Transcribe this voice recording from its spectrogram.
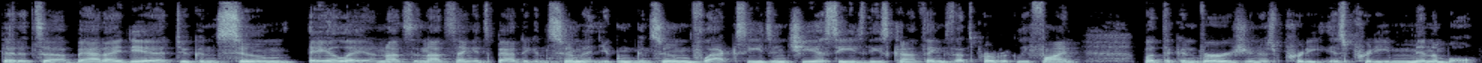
that it's a bad idea to consume ALA. I'm not, not saying it's bad to consume it. You can consume flax seeds and chia seeds, these kind of things. That's perfectly fine. But the conversion is pretty is pretty minimal.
